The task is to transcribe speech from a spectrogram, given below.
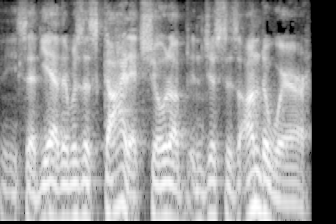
he said, "Yeah, there was this guy that showed up in just his underwear."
